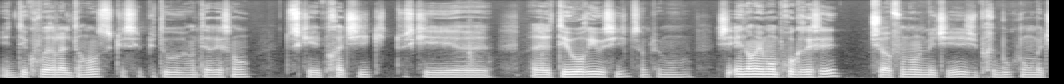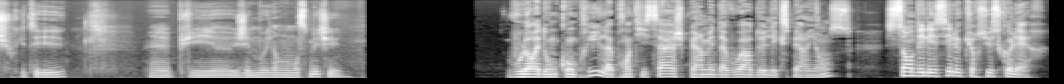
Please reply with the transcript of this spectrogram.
de découvrir l'alternance, que c'est plutôt intéressant tout ce qui est pratique, tout ce qui est euh, théorie aussi, tout simplement. J'ai énormément progressé. Je suis à fond dans le métier, j'ai pris beaucoup en maturité. Et puis euh, j'aime énormément ce métier. Vous l'aurez donc compris, l'apprentissage permet d'avoir de l'expérience sans délaisser le cursus scolaire.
